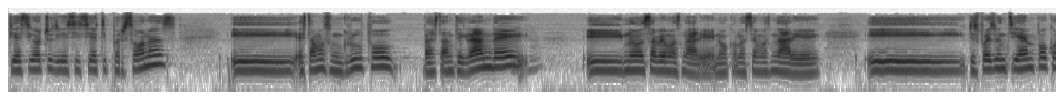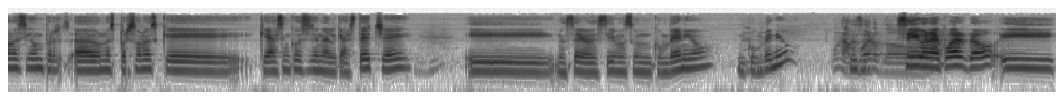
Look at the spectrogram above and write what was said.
18, 17 personas y estamos un grupo bastante grande y no sabemos nadie, no conocemos nadie. Y después de un tiempo conocí un a unas personas que, que hacen cosas en el Gasteche y, no sé, hicimos un convenio, ¿un convenio? Un acuerdo. Sí, un acuerdo y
